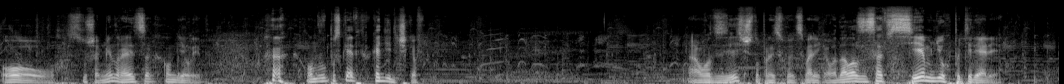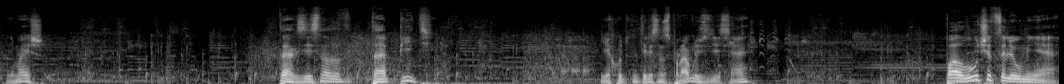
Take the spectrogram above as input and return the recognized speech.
Оу, слушай, мне нравится, как он делает Ха, Он выпускает крокодильчиков А вот здесь что происходит? Смотри-ка, водолазы совсем нюх потеряли Понимаешь? Так, здесь надо топить Я хоть интересно справлюсь здесь, а? Получится ли у меня?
